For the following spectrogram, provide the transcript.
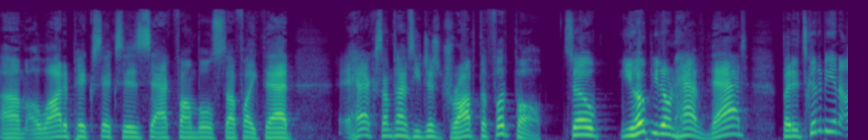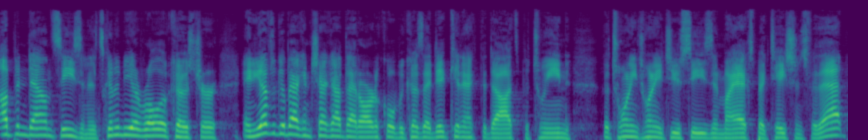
Um, a lot of pick sixes, sack fumbles, stuff like that. Heck, sometimes he just dropped the football. So you hope you don't have that, but it's going to be an up and down season. It's going to be a roller coaster, and you have to go back and check out that article because I did connect the dots between the 2022 season, my expectations for that,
